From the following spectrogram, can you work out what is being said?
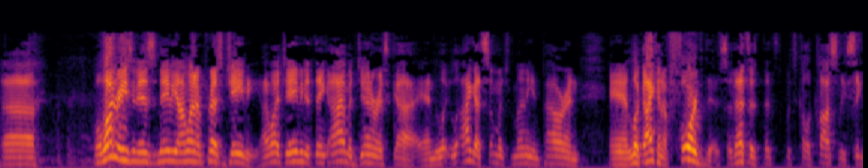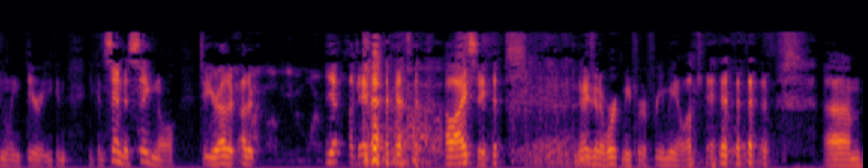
Uh, well, one reason is maybe I want to impress Jamie. I want Jamie to think I'm a generous guy and look, I got so much money and power and and look, I can afford this. So that's a that's what's called costly signaling theory. You can you can send a signal to your other other. Yeah. Okay. oh, I see. now he's going to work me for a free meal. Okay. um,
